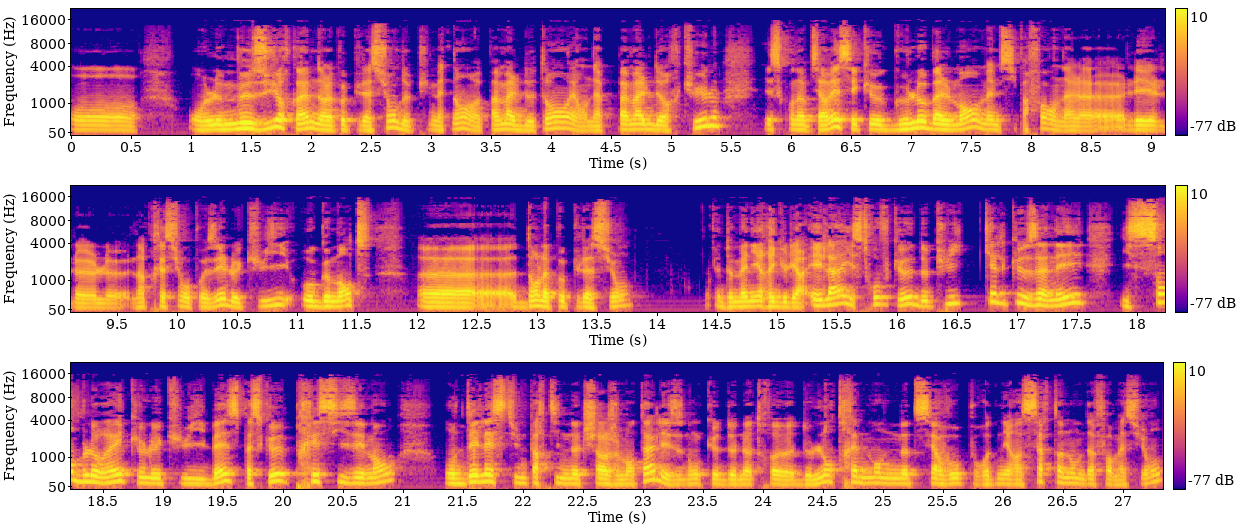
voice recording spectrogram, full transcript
on on le mesure quand même dans la population depuis maintenant euh, pas mal de temps et on a pas mal de recul. Et ce qu'on a observé, c'est que globalement, même si parfois on a l'impression opposée, le QI augmente euh, dans la population de manière régulière. Et là, il se trouve que depuis quelques années, il semblerait que le QI baisse parce que précisément, on déleste une partie de notre charge mentale et donc de l'entraînement de notre cerveau pour retenir un certain nombre d'informations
